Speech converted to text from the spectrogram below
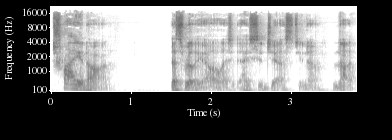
try it on. That's really all I, I suggest. You know, not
